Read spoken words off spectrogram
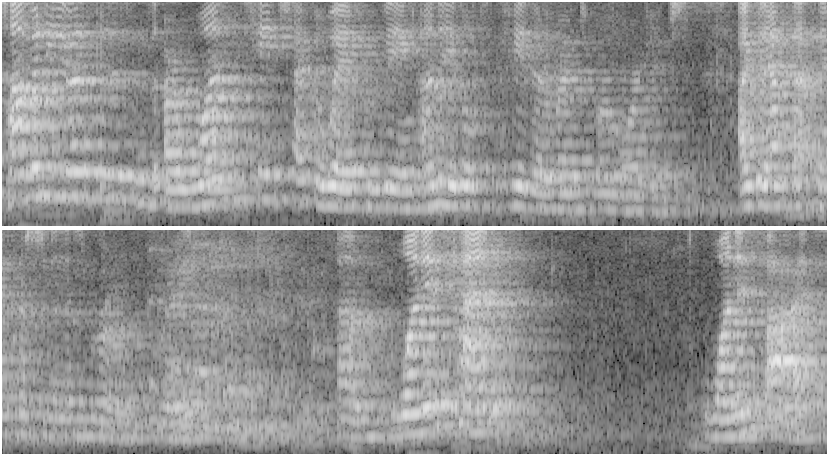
How many U.S. citizens are one paycheck away from being unable to pay their rent or mortgage? I could ask that same question in this room, right? Um, one in ten, one in five,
